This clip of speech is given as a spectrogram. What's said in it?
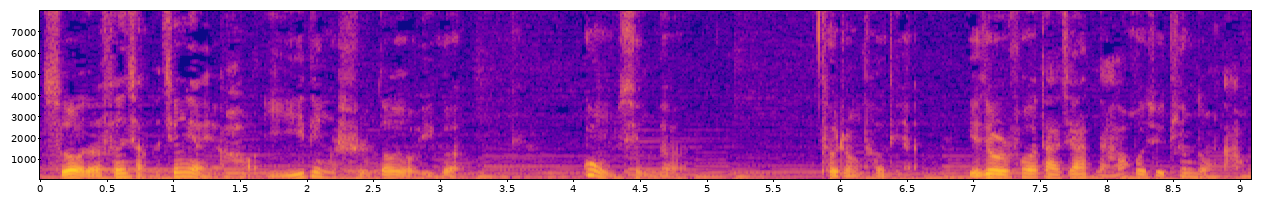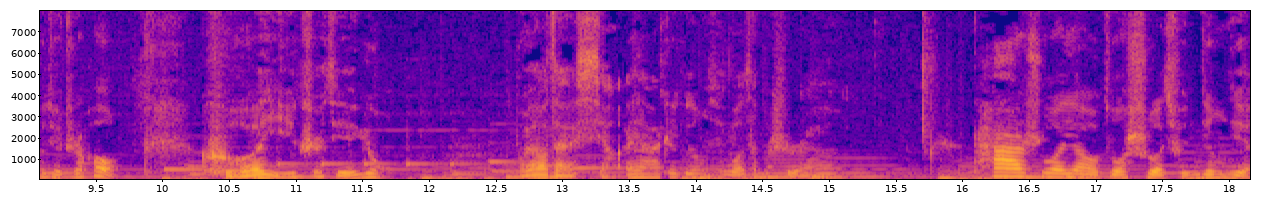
所有的分享的经验也好，一定是都有一个共性的特征特点。也就是说，大家拿回去听懂，拿回去之后，可以直接用，不要再想，哎呀，这个东西我怎么使啊？他说要做社群经济，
